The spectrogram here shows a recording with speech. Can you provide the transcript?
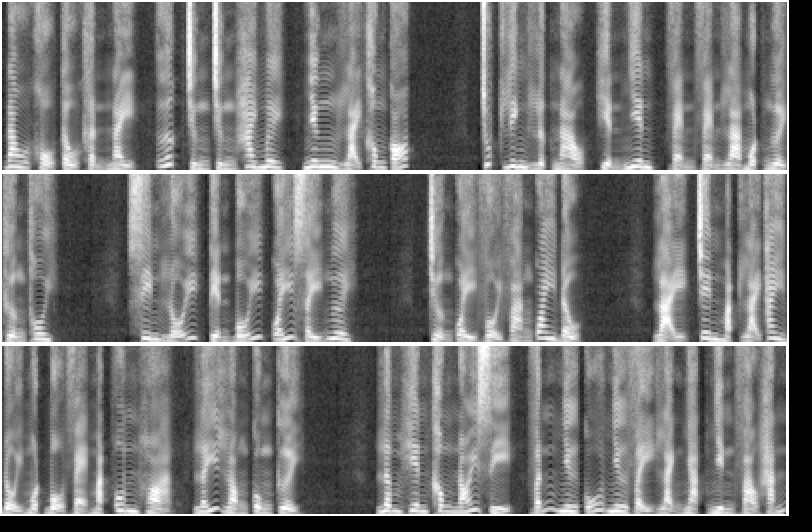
Đau khổ cầu khẩn này ước chừng chừng 20 nhưng lại không có. Chút linh lực nào hiển nhiên vẹn vẹn là một người thường thôi. Xin lỗi tiền bối quấy giấy ngươi. Trưởng quầy vội vàng quay đầu. Lại trên mặt lại thay đổi một bộ vẻ mặt ôn hòa, lấy lòng cùng cười. Lâm Hiên không nói gì, vẫn như cũ như vậy lạnh nhạt nhìn vào hắn.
